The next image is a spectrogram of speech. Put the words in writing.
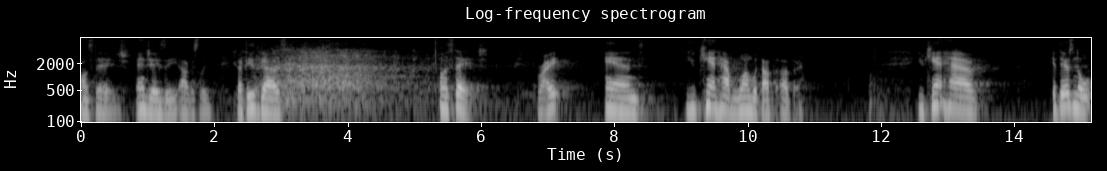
on stage and Jay Z, obviously. You got these guys on stage, right? And you can't have one without the other." You can't have, if there's no,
